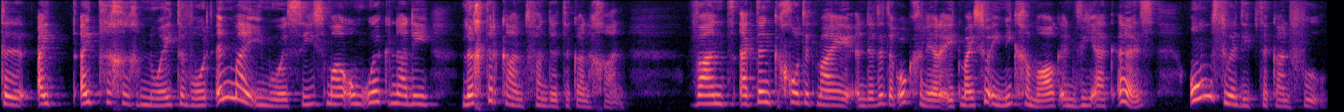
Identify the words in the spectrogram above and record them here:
te uit uitgenooi te word in my emosies, maar om ook na die ligter kant van dit te kan gaan. Want ek dink God het my en dit het ek ook geleer, het my so uniek gemaak in wie ek is om so diep te kan voel.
